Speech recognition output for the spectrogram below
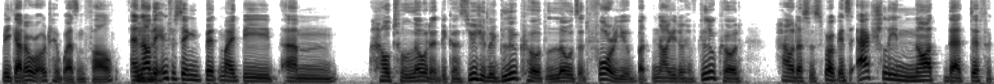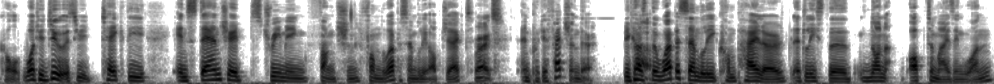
We got a rotate WASM file. And now the interesting bit might be um, how to load it, because usually glue code loads it for you. But now you don't have glue code. How does this work? It's actually not that difficult. What you do is you take the instantiate streaming function from the WebAssembly object Right. and put your fetch in there. Because the WebAssembly compiler, at least the non-optimizing one,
